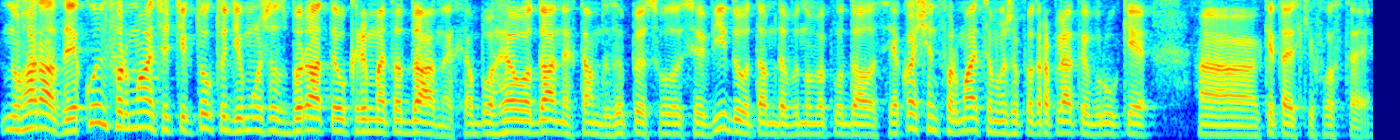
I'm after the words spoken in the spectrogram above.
Ну гаразд, яку інформацію TikTok тоді може збирати окрім метаданих або геоданих, там де записувалося відео, там де воно викладалося? Яка ж інформація може потрапляти в руки е, китайських властей?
